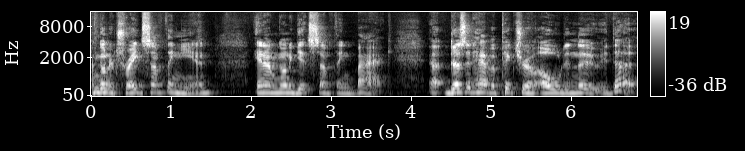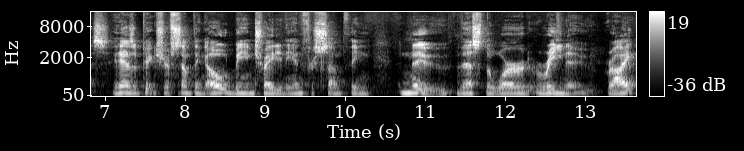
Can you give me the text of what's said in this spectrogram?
I'm going to trade something in and I'm going to get something back. Uh, does it have a picture of old and new? It does. It has a picture of something old being traded in for something new, thus the word renew, right?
